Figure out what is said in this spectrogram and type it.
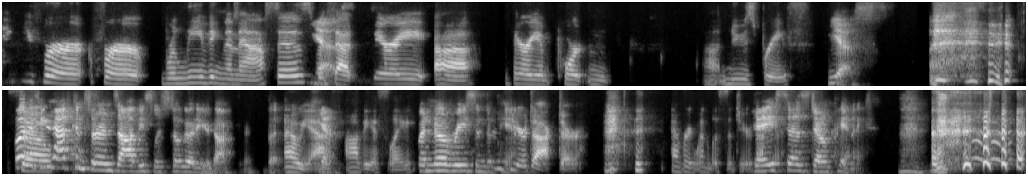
Thank you for for relieving the masses Yes. with that very uh very important uh, news brief. Yes. but But if you have concerns, obviously still go to your doctor. But oh yeah, Yeah. obviously. but no reason to panic. your doctor. Everyone listen to your Jay doctor. says don't panic.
